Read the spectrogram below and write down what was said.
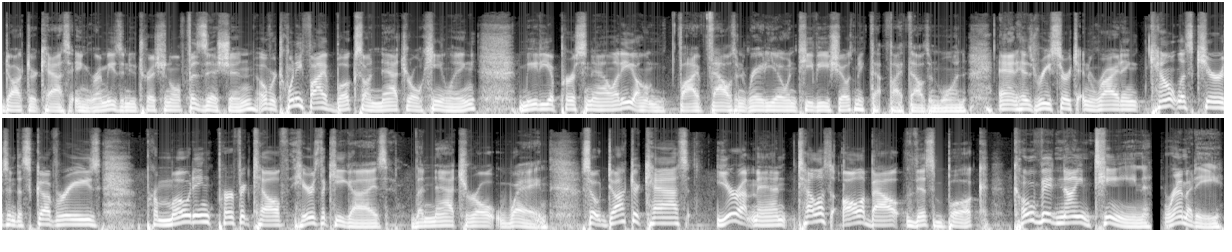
Dr. Cass Ingram, he's a nutritional physician, over 25 books on natural healing, media personality um, on 5,000 radio and TV shows. Make that 5,001. And his research and writing, countless cures and discoveries, promoting perfect health. Here's the key, guys: the natural way. So, Dr. Cass, you're up, man. Tell us all about this book, COVID 19 Remedy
